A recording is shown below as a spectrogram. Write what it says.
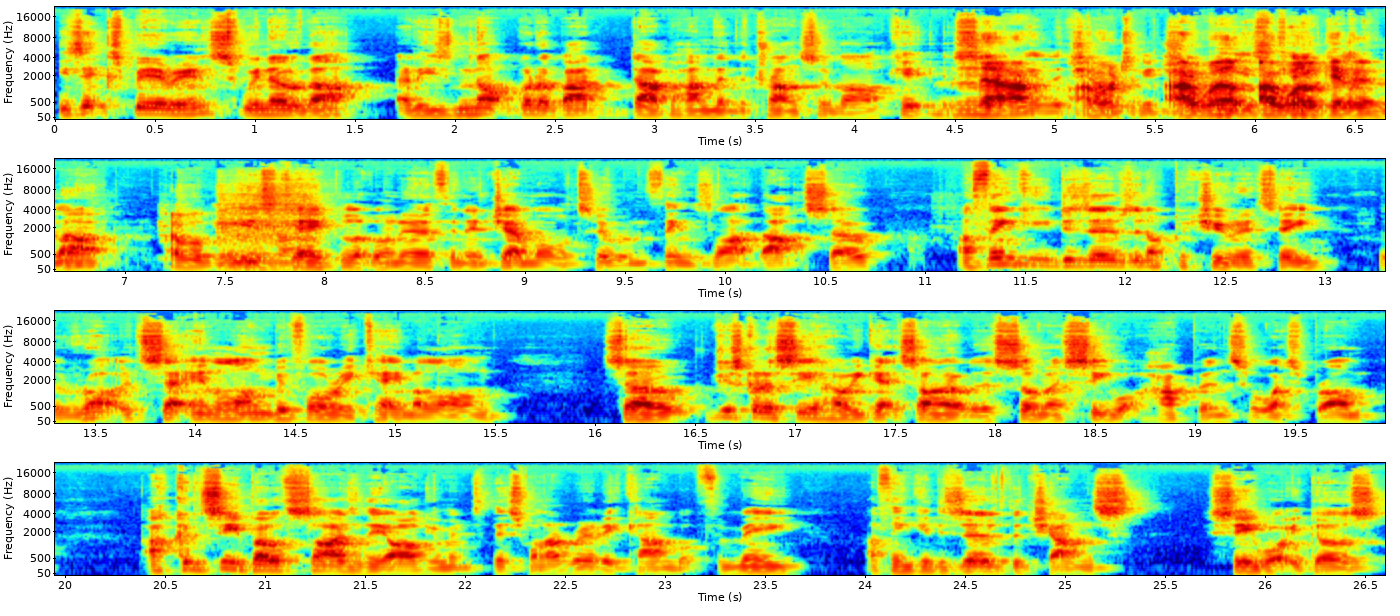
his experience, we know that, and he's not got a bad dab hand in the transfer market. certainly No, in the I, would. I will. I will give him that. I will give He is capable of unearthing a gem or two and things like that. So I think he deserves an opportunity. The rot had set in long before he came along. So just got to see how he gets on over the summer, see what happens for West Brom. I can see both sides of the argument to this one, I really can. But for me, I think he deserves the chance, see what he does,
